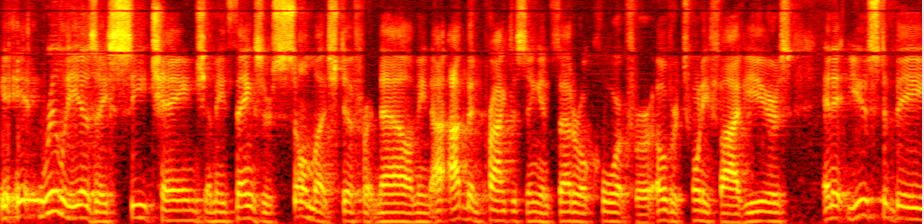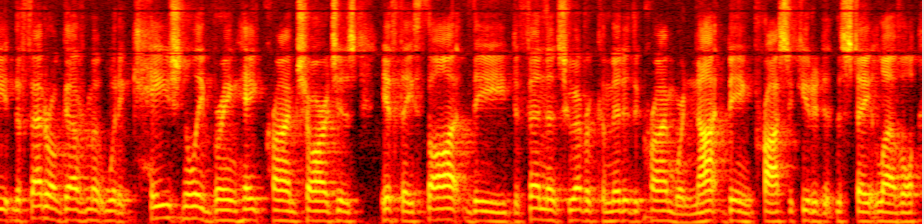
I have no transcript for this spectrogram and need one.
It really is a sea change. I mean, things are so much different now. I mean, I, have been practicing in federal court for over 25 years. And it used to be the federal government would occasionally bring hate crime charges if they thought the defendants, whoever committed the crime, were not being prosecuted at the state level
